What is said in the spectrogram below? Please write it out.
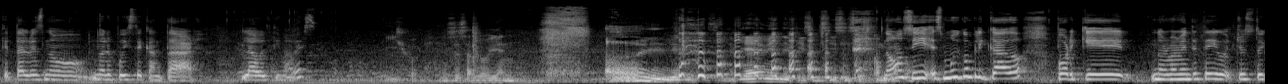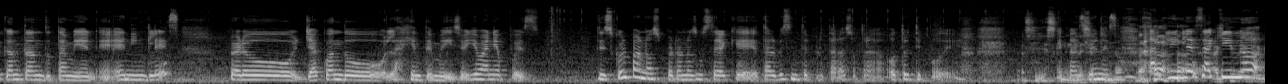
que tal vez no, no, le pudiste cantar la última vez. Híjole, eso es algo bien... Ay, bien difícil, bien, bien difícil, sí, sí, sí, es complicado. No, sí, es muy complicado porque normalmente te digo, yo estoy cantando también en inglés, pero ya cuando la gente me dice, oye, Vania, pues discúlpanos, pero nos gustaría que tal vez interpretaras otra, otro tipo de, Así es que canciones. Inglés aquí no. inglés aquí, no.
